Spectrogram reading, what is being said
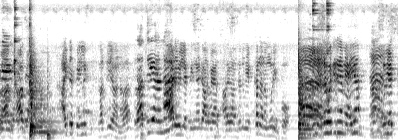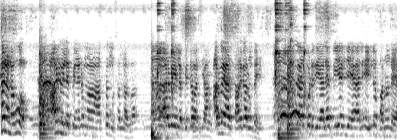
ఆగు, ఆగు, ఆగు. అయితే పెళ్ళి రద్దు చేయమన్నావా? రతి అన్న ఆడి వెళ్ళే పెళ్ళి అంటే అరవై ఆరు సార్లు అంటే నువ్వు ఎక్కడ నమ్ముడికి పో. నేను ఎల్లగొట్టిన మీ అయ్యా? నువ్వు ఎక్కడ నవ్వు. ఆడి వెళ్ళే పెళ్ళి అంటే మా అత్త ముసలిదావా అరవై ఏళ్ళ పెద్ద అరవై ఆరు సారగాలు ఉంటాయి. వ్యవసాయాలు కూడా చేయాలి బిఎం చేయాలి ఎన్నో పనులు ఉంటాయి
